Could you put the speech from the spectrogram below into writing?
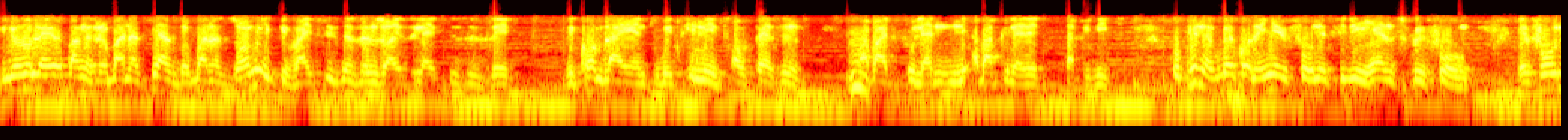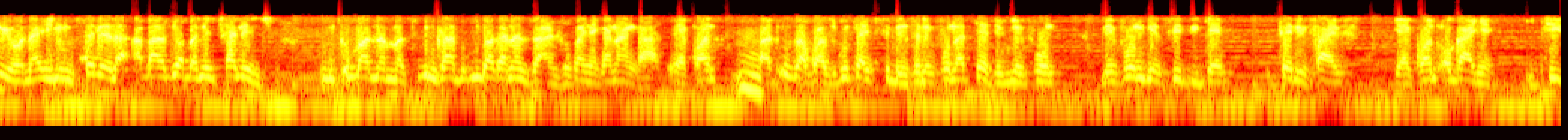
into leyo ebangela yobana siyazi into yokubana zonke ii-devices ezenziwayo zii-licenses zethu zi-compliant with needs of persons abaphila ne-disability. Kuphinde kube khona enye ifowuni esithi i-hands free phone. Le fowuni yona ilungiselela abantu abane-challenge ubana masithi mhlawumbi umntu akanazandla okanye akanangalo uyaqonda but uzawukwazi ukuthi ayisebenzise le fowuni athethe kule fowuni le fowuni ke sithi ke thirty five uyaqonda okanye yi-t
